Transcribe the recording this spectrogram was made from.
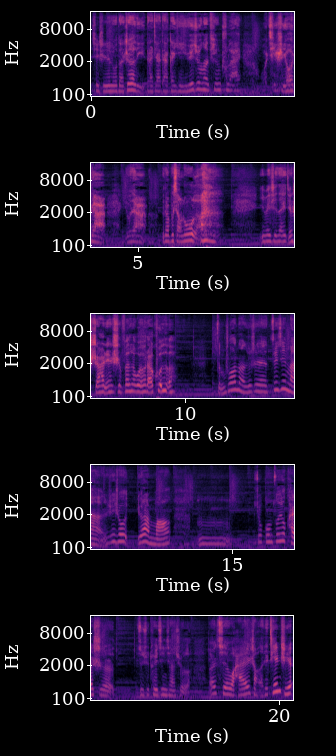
其实录到这里，大家大概隐约就能听出来，我其实有点、有点、有点不想录了，因为现在已经十二点十分了，我有点困了。怎么说呢？就是最近嘛，这周有点忙，嗯，就工作又开始继续推进下去了。而且我还找了个兼职，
